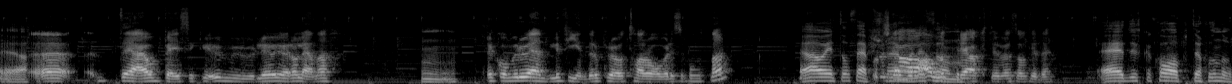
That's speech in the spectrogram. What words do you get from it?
Ja. Eh, det er jo basically umulig å gjøre alene. Mm. Det kommer uendelig fiender og prøver å ta over disse punktene. ja, og Og du Interception skal ha alle sånn tre aktive samtidig. eh, Du skal komme opp til 100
